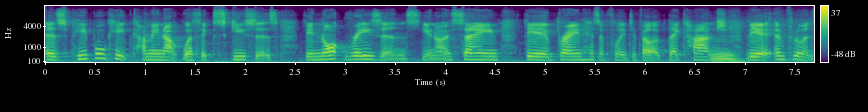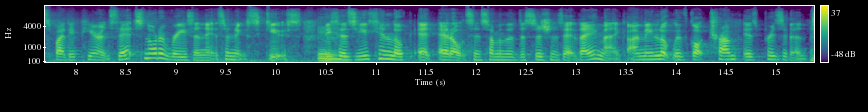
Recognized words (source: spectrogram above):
is people keep coming up with excuses. They're not reasons, you know, saying their brain hasn't fully developed, they can't, mm. they're influenced by their parents. That's not a reason, that's an excuse mm. because you can look at adults and some of the decisions that they make. I mean, look, we've got Trump as president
